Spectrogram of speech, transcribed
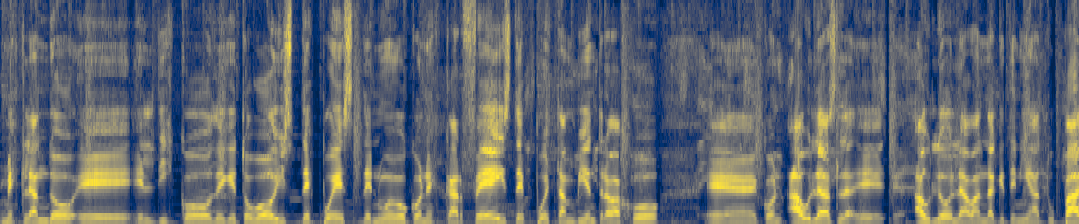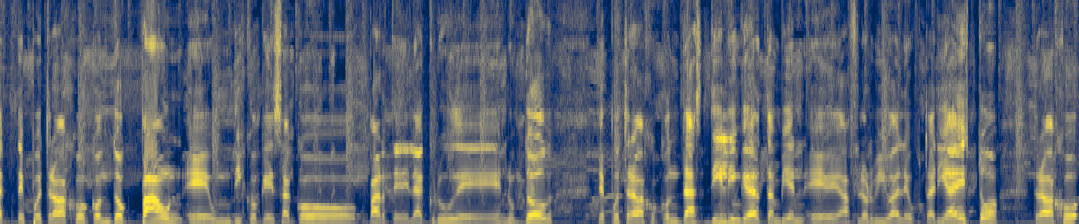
mezclando eh, el disco de Ghetto Boys, después de nuevo con Scarface, después también trabajó eh, con Aulas, la, eh, Outlaw, la banda que tenía Tupac, después trabajó con Dog Pound, eh, un disco que sacó parte de la crew de Snoop Dogg. Después trabajó con Daz Dillinger, también eh, a Flor Viva le gustaría esto. Trabajó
